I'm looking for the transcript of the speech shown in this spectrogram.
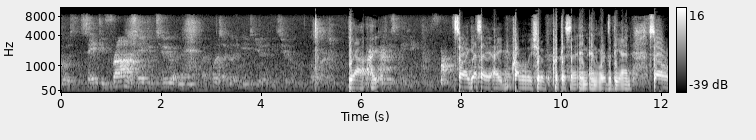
was saved you from or saved you to, and then like what does that really mean to you that he's your Lord? Yeah, I, so I guess I, I, probably should have put this in, in words at the end. So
